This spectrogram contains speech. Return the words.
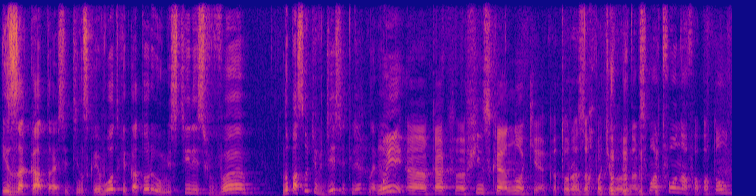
и заката осетинской водки, которые уместились в ну, по сути, в 10 лет, наверное. Мы э, как финская Nokia, которая захватила рынок смартфонов, а потом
